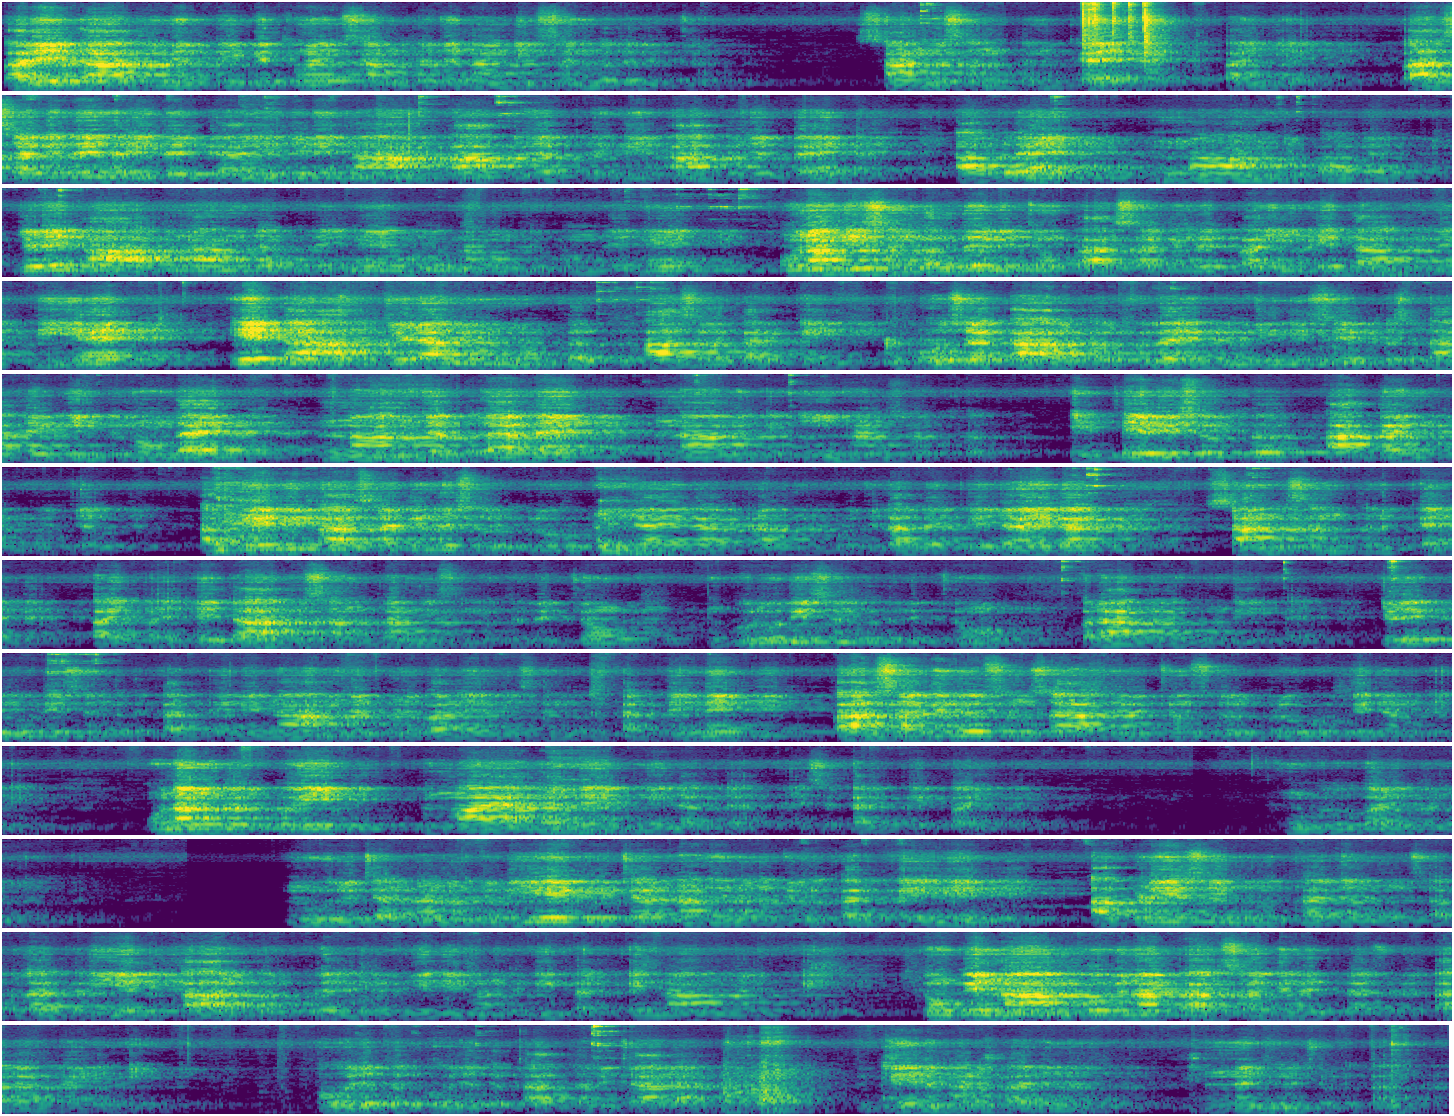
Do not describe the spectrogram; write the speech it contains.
ਪਰ ਇਹ ਦਾਤ ਮਿਲਦੀ ਕਿਥੋਂ ਹੈ ਸੰਤ ਜਨਾਂ ਦੀ ਸੰਗਤ ਵਿੱਚੋਂ। ਸੰਗ ਸੰਤਨ ਕਹਿ ਪਾਈਏ ਪਾਤਸ਼ਾਹ ਕਹਿੰਦੇ, ਹਰੀ ਦੇ ਪਿਆਰੇ ਜਿਹੜੇ ਨਾਮ ਆਪ ਜਪਦੇ ਨੇ, ਆਪ ਜਪੈ ਅਵਰੈ ਨਾਮ ਜਪਾਵੇ। ਜਿਹੜੇ ਆਪ ਨਾਮ ਜਪਦੇ ਨੇ ਹੋਰ ਨਾਮ ਜਪਾਉਂਦੇ ਨੇ। ਉਹਨਾਂ ਦੀ ਸੰਗਤ ਦੇ ਵਿੱਚੋਂ ਪਾਤਸ਼ਾਹ ਕਹਿੰਦੇ, ਭਾਈ, ਇਹ ਦਾਤ ਮਿਲਦੀ ਹੈ। ਇਹ ਦਾਤ ਜਿਹੜਾ ਵੀ ਮਨੁੱਖ ਹਾਸਲ ਕਰਕੇ ਉਸ ਅਕਾਲ ਪੁਰਖ ਵਾਹਿਗੁਰੂ ਜੀ ਦੀ ਸਿਫਤ ਸਦਾ ਦੇ ਗੀਤ ਗਾਉਂਦਾ ਹੈ, ਨਾਮ ਜਪਦਾ ਹੈ, ਨਾਨਕ ਈਹਾਂ ਸੁਖ ਇੱਥੇ ਵੀ ਸੁਖ ਆਗੇ ਉਜਲ ਅੱਗੇ ਵੀ ਪਾਤਸ਼ਾਹ ਕਹਿੰਦੇ ਸੁਰਖਰੂ ਹੋ ਜਾਏਗਾ ਪ੍ਰਾਨ ਉਜਲਾ ਲੈ ਕੇ ਜਾਏਗਾ। ਸੰਗ ਸੰਤਨ ਕਹਿ ਪਾਈਏ ਇਹ ਦਾਤ ਸੰਤਾਂ ਦੀ ਸੰਗਤ ਵਿੱਚੋਂ, ਗੁਰੂ ਦੀ ਸੰਗਤ ਵਿੱਚੋਂ ਪ੍ਰਾਪਤ ਹੁੰਦੀ ਹੈ। ਜਿਹੜੇ ਗੁਰੂ ਦੀ ਸੰਗਤ ਕਰਦੇ ਨੇ, ਨਾਮ ਜਪਣ ਵਾਲਿਆਂ ਦੀ ਸੰਗਤ ਕਰਦੇ ਨੇ, ਪਾਤਸ਼ਾਹ ਕਹਿੰਦੇ ਉਹ ਸੰਸਾਰ ਦੇ ਵਿੱਚੋਂ ਸੁਰਖਰੂ ਹੋ ਕੇ ਜਾਂਦੇ ਨੇ। ਉਹਨਾਂ ਨੂੰ ਕੋਈ ਮਾਇਆ ਦਾ ਲੇਪ ਨਹੀਂ ਲੱਗਦਾ, ਇਸ ਕਰਕੇ ਭਾਈ ਗੁਰੂ ਵਾਲੇ ਬਣੀਏ ਗੁਰੂ ਚਰਨਾਂ ਨਾਲ ਜੁੜੀਏ, ਗੁਰੂ ਚਰਨਾਂ ਦੇ ਨਾਲ ਜੁੜ ਕਰਕੇ ਆਪਣੇ ਇਸ ਮਨੁੱਖਾ ਜਨਮ ਸਫਲਾ ਕਰੀਏ ਕਾਲ ਪੁਰਖ ਵਾਹਿਗੁਰੂ ਜੀ ਦੀ ਬੰਦਗੀ ਕਰਕੇ ਨਾਮ ਮਿਲ ਕੇ ਕਿਉਂਕਿ ਨਾਮ ਤੋਂ ਬਿਨਾ ਪਾਤਸ਼ਾਹ ਕਹਿੰਦੇ ਤੇਰਾ ਛੁਟਕਾਰਾ ਹੈ ਨਹੀਂ ਖੋਜਤ ਖੋਜਤ ਤਤ ਵਿਚਾਰਾ, ਬਿਨ ਹਰ ਭਜਨ ਨਹੀਂ ਛੁਟਕਾਰਾ।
